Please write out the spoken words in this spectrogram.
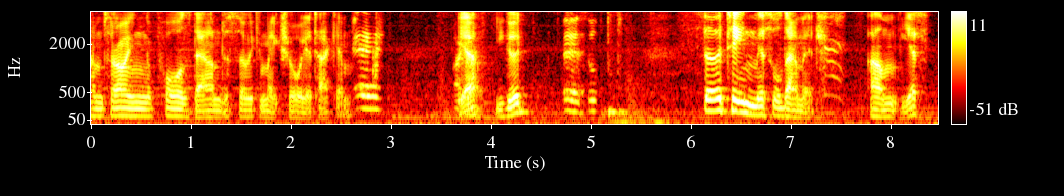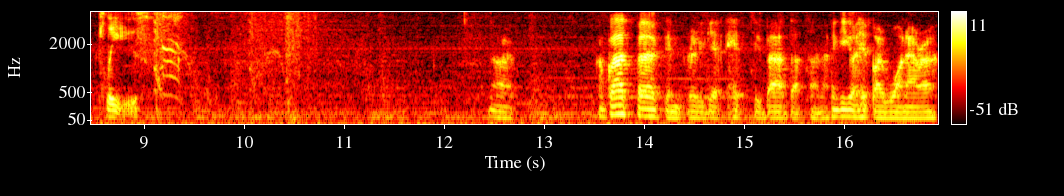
I'm throwing a pause down just so we can make sure we attack him. Yeah, you good? It's all- 13 missile damage. Um, yes, please. All right. I'm glad Berg didn't really get hit too bad that time. I think he got hit by one arrow.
